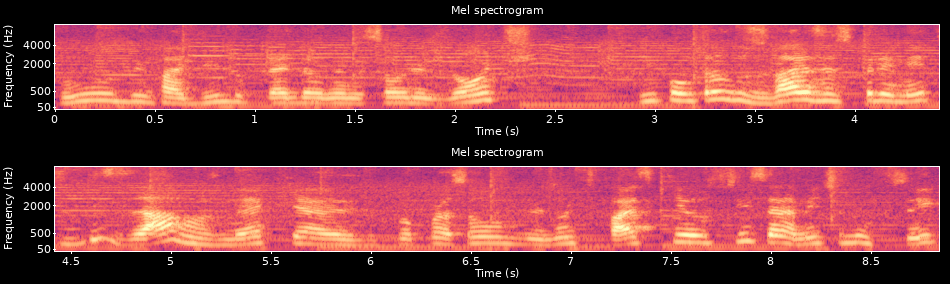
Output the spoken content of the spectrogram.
tudo, invadindo o prédio da Organização Horizonte, encontrando os vários experimentos bizarros, né, que a Corporação Horizonte faz, que eu sinceramente não sei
